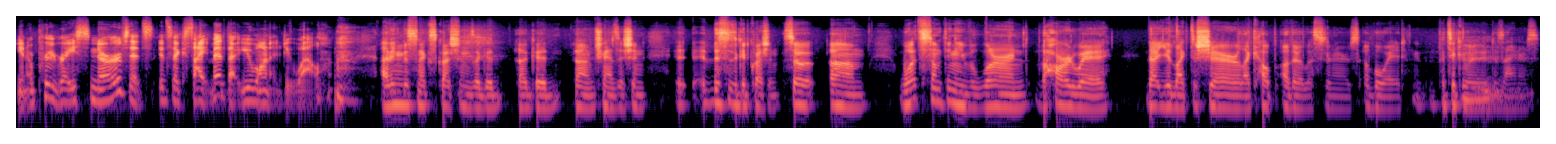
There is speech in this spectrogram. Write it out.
you know pre-race nerves. It's it's excitement that you want to do well. I think this next question is a good a good um, transition. It- it- this is a good question. So, um, what's something you've learned the hard way that you'd like to share or like help other listeners avoid, particularly Mm. designers?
